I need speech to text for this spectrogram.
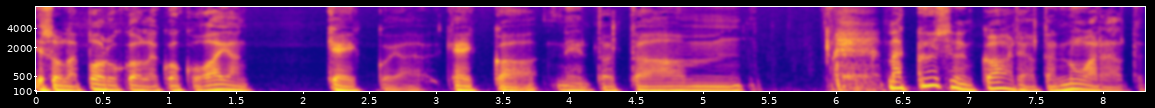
isolle porukolle koko ajan keikkoja, keikkaa, niin tota, mm, mä kysyn kahdelta nuorelta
